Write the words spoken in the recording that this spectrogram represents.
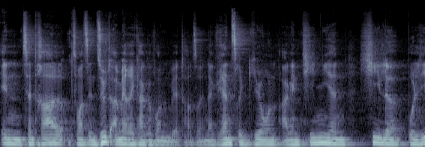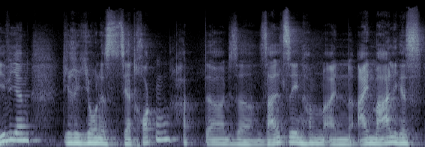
in Zentral- bzw. in Südamerika gewonnen wird, also in der Grenzregion Argentinien, Chile, Bolivien. Die Region ist sehr trocken, hat äh, diese Salzseen haben ein einmaliges,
